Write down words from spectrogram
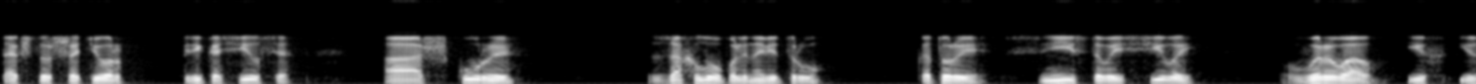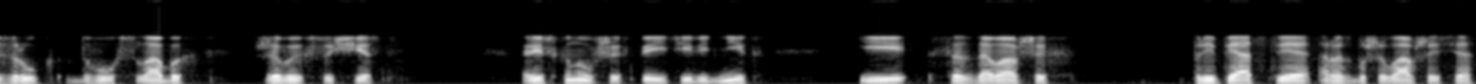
так что шатер перекосился, а шкуры захлопали на ветру, который с неистовой силой вырывал их из рук двух слабых живых существ, рискнувших перейти ледник и создававших препятствие разбушевавшейся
